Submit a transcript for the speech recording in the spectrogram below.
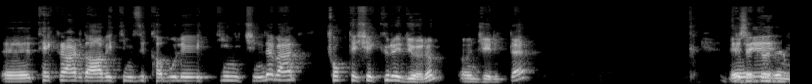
E, tekrar davetimizi kabul ettiğin için de ben çok teşekkür ediyorum öncelikle. Teşekkür ee, ederim.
